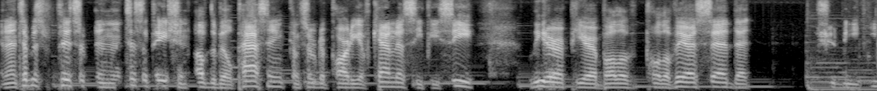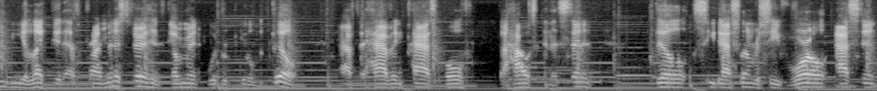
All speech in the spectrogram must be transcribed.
In anticipation of the bill passing, Conservative Party of Canada (CPC) leader Pierre Poilievre said that should be he be elected as prime minister, his government would repeal the bill. After having passed both the House and the Senate, Bill C-11 received royal assent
